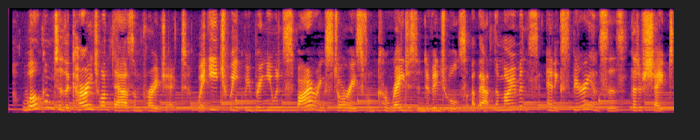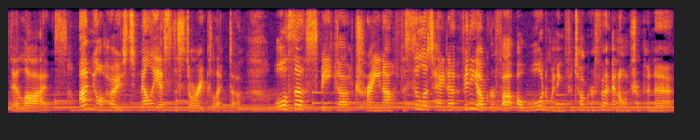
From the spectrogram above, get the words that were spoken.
Welcome to the Courage 1000 project, where each week we bring you inspiring stories from courageous individuals about the moments and experiences that have shaped their lives. I'm your host, Melly the Story Collector, author, speaker, trainer, facilitator, videographer, award winning photographer, and entrepreneur.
